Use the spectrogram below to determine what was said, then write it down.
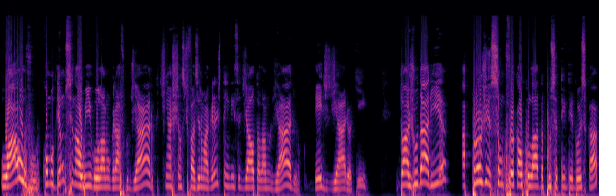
O alvo, como deu um sinal Eagle lá no gráfico diário, que tinha a chance de fazer uma grande tendência de alta lá no diário, D de diário aqui, então ajudaria a projeção que foi calculada o 72K,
